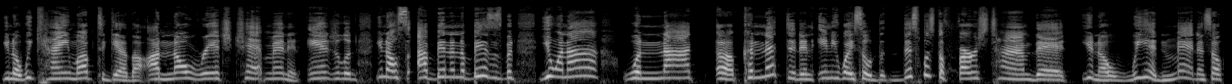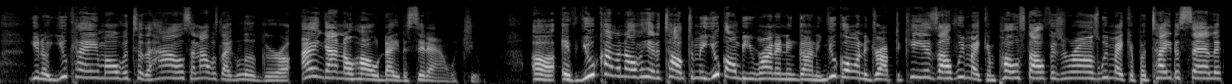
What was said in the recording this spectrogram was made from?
you know, we came up together. I know Rich Chapman and Angela. You know, so I've been in the business, but you and I were not uh, connected in any way. So th- this was the first time that you know we had met, and so you know you came over to the house, and I was like, "Look, girl, I ain't got no whole day to sit down with you." Uh, if you coming over here to talk to me, you gonna be running and gunning. You going to drop the kids off. We making post office runs. We making potato salad.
